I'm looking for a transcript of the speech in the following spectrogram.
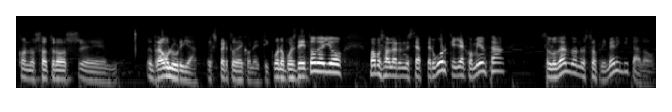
con nosotros eh, Raúl Uria, experto de Conetic. Bueno, pues de todo ello vamos a hablar en este After Work que ya comienza saludando a nuestro primer invitado.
